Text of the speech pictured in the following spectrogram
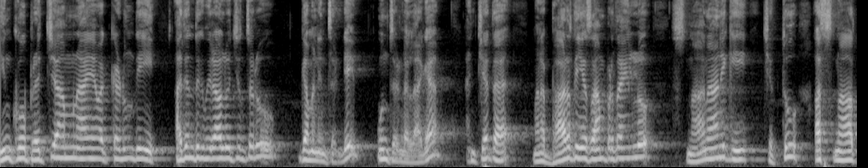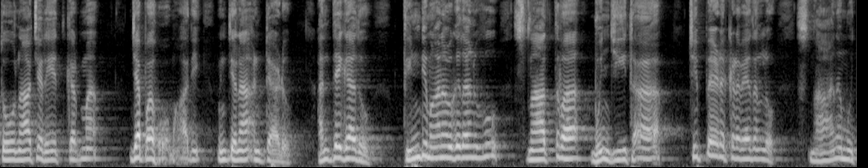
ఇంకో ప్రత్యామ్నాయం ఎక్కడుంది? అదెందుకు మీరు ఆలోచించరు? గమనించండి ఉంచండి అలాగా. అంచేత మన భారతీయ సాంప్రదాయంలో స్నానానికి చెప్తూ అస్నాతో నాచరేత్ కర్మ జప హోమాది ఉంచెనా అంటాడు. అంతేకాదు తిండి మానవు కదా నువ్వు? స్నాత్వ భుంజీత. చెప్పాడు అక్కడ వేదంలో స్నానము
